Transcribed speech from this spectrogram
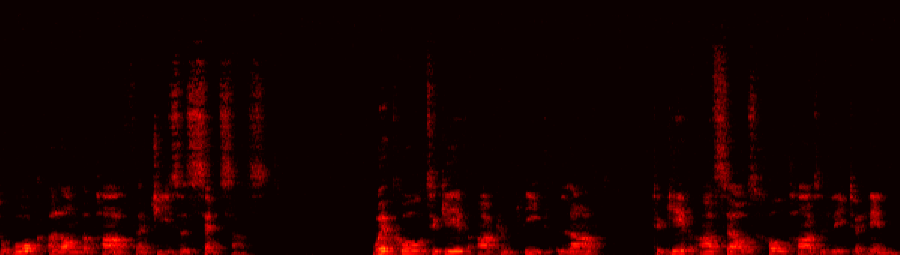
to walk along the path that Jesus sets us. We're called to give our complete love, to give ourselves wholeheartedly to Him.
